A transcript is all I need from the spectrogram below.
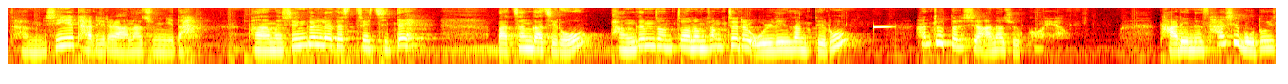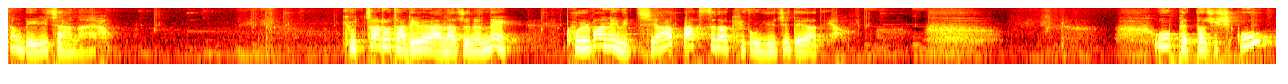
잠시 다리를 안아줍니다. 다음은 싱글레그 스트레치인데 마찬가지로 방금 전처럼 상체를 올린 상태로 한쪽 다시 안아줄 거예요. 다리는 45도 이상 내리지 않아요. 교차로 다리를 안아주는데 골반의 위치와 박스가 계속 유지돼야 돼요. 호흡 뱉어주시고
